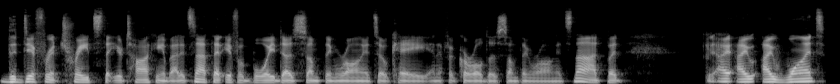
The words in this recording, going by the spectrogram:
the different traits that you're talking about. It's not that if a boy does something wrong, it's okay, and if a girl does something wrong, it's not. But I, I, I want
